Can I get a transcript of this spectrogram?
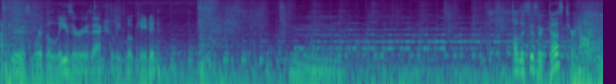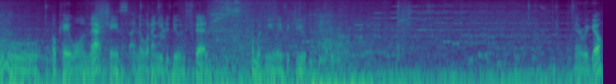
Up here is where the laser is actually located. Hmm... Oh, the fizzler does turn off! Ooh! Okay, well in that case, I know what I need to do instead. Come with me, Laser Cube. There we go.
